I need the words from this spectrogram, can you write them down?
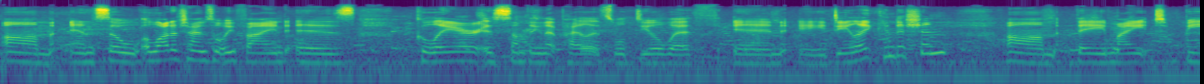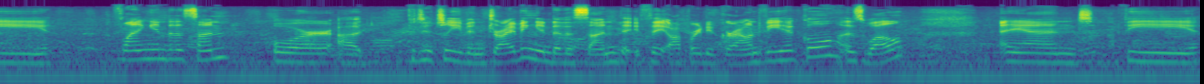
Um, and so, a lot of times, what we find is glare is something that pilots will deal with in a daylight condition. Um, they might be flying into the sun or uh, potentially even driving into the sun if they operate a ground vehicle as well. And the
